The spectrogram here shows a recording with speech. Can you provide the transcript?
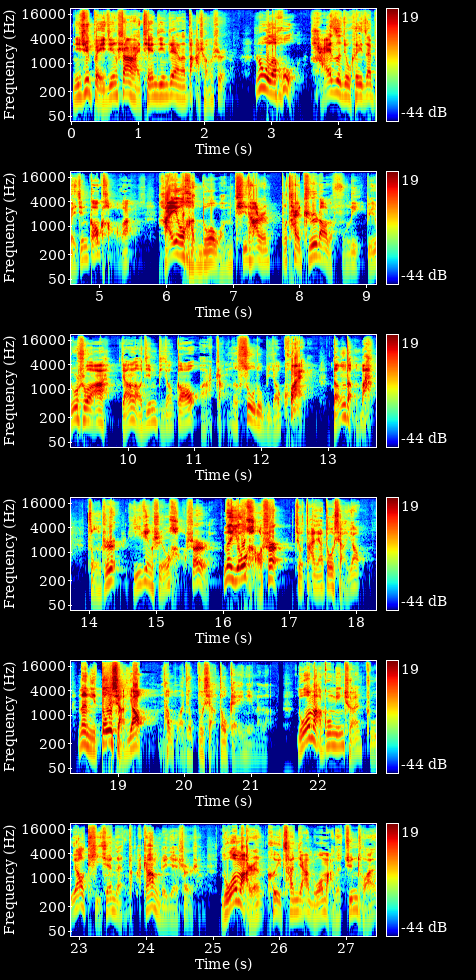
你去北京、上海、天津这样的大城市，入了户，孩子就可以在北京高考了。还有很多我们其他人不太知道的福利，比如说啊，养老金比较高啊，涨的速度比较快等等吧。总之，一定是有好事儿的。那有好事儿。就大家都想要，那你都想要，那我就不想都给你们了。罗马公民权主要体现在打仗这件事上，罗马人可以参加罗马的军团，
